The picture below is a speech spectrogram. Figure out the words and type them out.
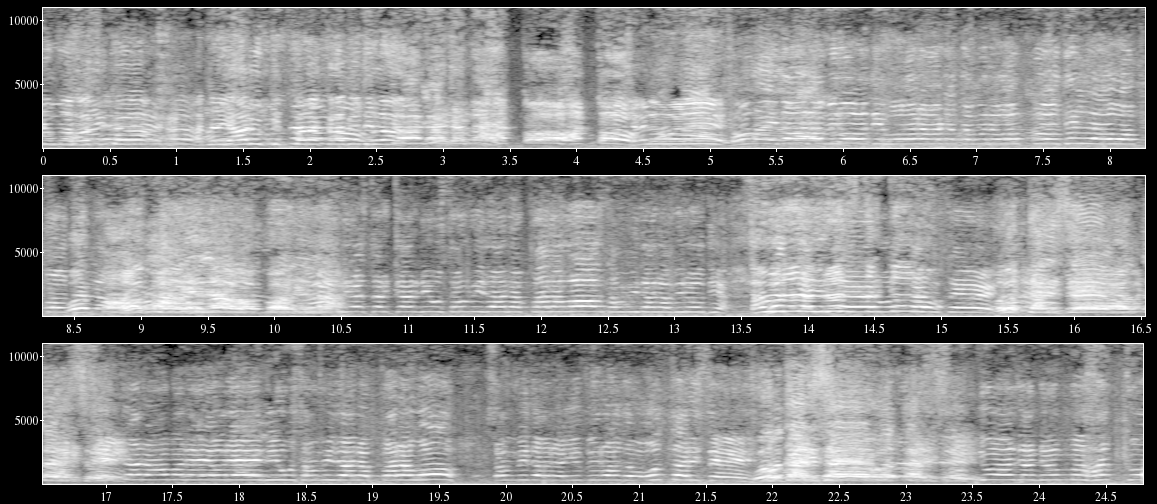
ನಮ್ಮ ಹಕ್ಕು. ಅದನ್ನ ಯಾರು ಕಿತ್ಕೊಳ್ಳಕ್ಕಾಗೋದಿಲ್ಲ ಚಳುವಳಿ. ಸಂವಿಧಾನ ವಿರೋಧಿ ಹೋರಾಟ ತಮ್ಮನ್ನು ಒಪ್ಪೋದಿಲ್ಲ ಒಪ್ಪೋದಿಲ್ಲ. ಒಪ್ಪೋದಿಲ್ಲ ಸರ್ಕಾರ ನೀವು ಸಂವಿಧಾನ ಪರವ ಸಂವಿಧಾನ ವಿರೋಧಿ. ಉತ್ತರಿಸಿ ಸಿದ್ದರಾಮಯ್ಯವರೇ ನೀವು ಸಂವಿಧಾನ ಪರವೋ ಸಂವಿಧಾನ ವಿರೋಧ ಉತ್ತರಿಸಿ ಉತ್ತರಿಸಿ ಉತ್ತರಿಸಿ ಉದ್ಯೋಗ ನಮ್ಮ ಹಕ್ಕು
